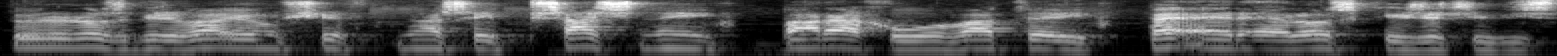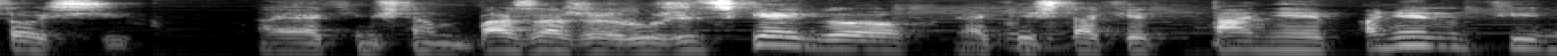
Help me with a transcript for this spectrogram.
które rozgrywają się w naszej przaśnej, barachłowatej, PRL-owskiej rzeczywistości. Na jakimś tam bazarze Różyckiego, jakieś takie tanie panienki.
